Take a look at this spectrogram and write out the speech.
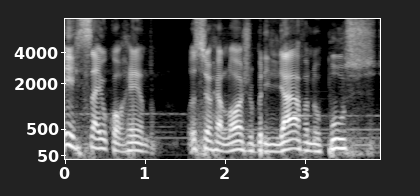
e saiu correndo. O seu relógio brilhava no pulso.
